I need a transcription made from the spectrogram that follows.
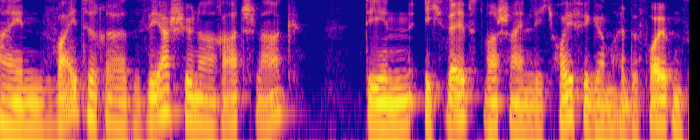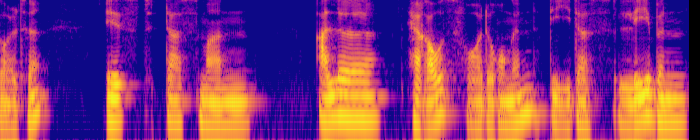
Ein weiterer sehr schöner Ratschlag, den ich selbst wahrscheinlich häufiger mal befolgen sollte, ist, dass man alle Herausforderungen, die das Leben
